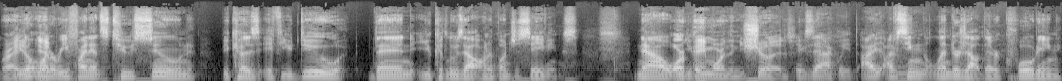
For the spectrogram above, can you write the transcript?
Right. You don't want to refinance too soon because if you do, then you could lose out on a bunch of savings. Now, or you- pay more than you should. exactly. I, I've seen lenders out there quoting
